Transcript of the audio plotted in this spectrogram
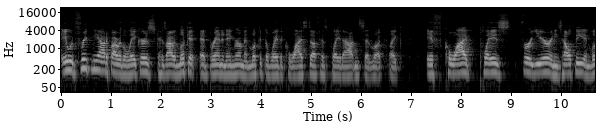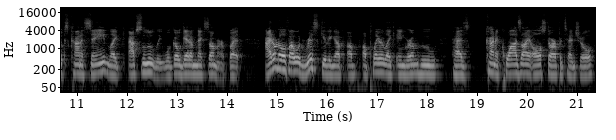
it would freak me out if I were the Lakers because I would look at, at Brandon Ingram and look at the way the Kawhi stuff has played out and said, look, like if Kawhi plays for a year and he's healthy and looks kind of sane, like absolutely, we'll go get him next summer. But I don't know if I would risk giving up a, a player like Ingram who has kind of quasi all star potential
